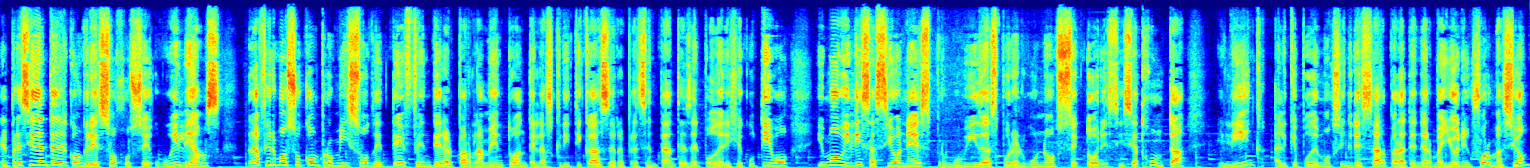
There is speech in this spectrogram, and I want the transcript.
El presidente del Congreso, José Williams, reafirmó su compromiso de defender al Parlamento ante las críticas de representantes del Poder Ejecutivo y movilizaciones promovidas por algunos sectores. Y se adjunta el link al que podemos ingresar para tener mayor información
